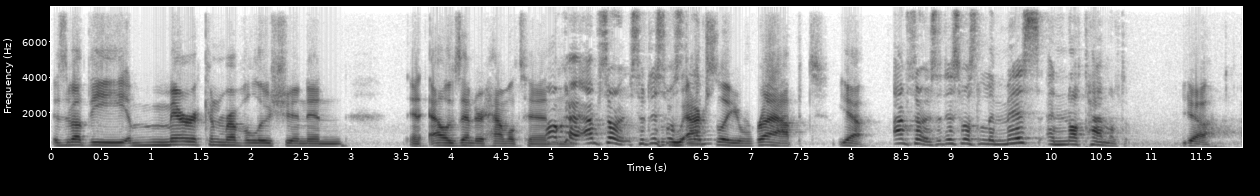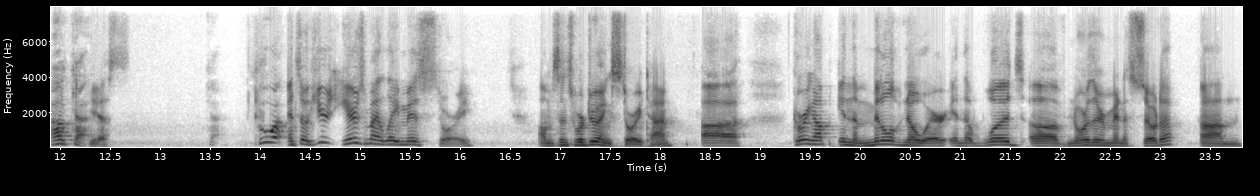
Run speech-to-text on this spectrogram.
is about the American Revolution and and Alexander Hamilton, Okay, I'm sorry. So this was who Le- actually rapped. Yeah, I'm sorry. So this was Les Mis and not Hamilton. yeah, Okay. yes. Okay. Who? Are, And so here's here's my Les Mis story. Um, since we're doing story time, uh, growing up in the middle of nowhere in the woods of northern Minnesota, um,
